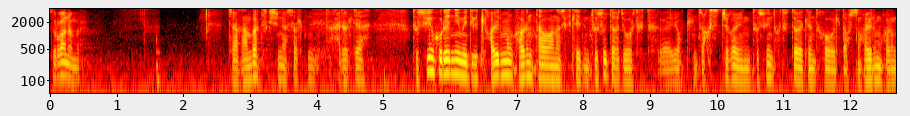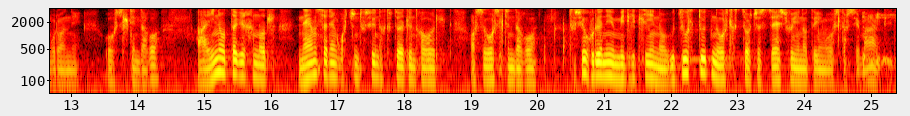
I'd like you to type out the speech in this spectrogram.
6 номер. За Ганбаатар гишүүний асуултанд хариулъя. Төсвийн хүрээний мэдээлэл 2025 оноос эхлээд энэ төсвүүд дагаж өөрчлөгдөх э, явдал нь зогсож байгаа. Энэ төсвийн тогтвортой байдлын тухай хуульд орсон 2023 оны өөрчлөлтийн дагуу а энэ удаагийнх нь бол 8 сарын 30 төсвийн тогтвортой байдлын тухай хуульд орсон өөрчлөлтийн дагуу төсвийн хүрээний мэдээллийн үзүүлэлтүүд нь өөрчлөгдсөн учраас зайлшгүй энэ удаагийн өөрчлөлт орсон юм аа гэдэг.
